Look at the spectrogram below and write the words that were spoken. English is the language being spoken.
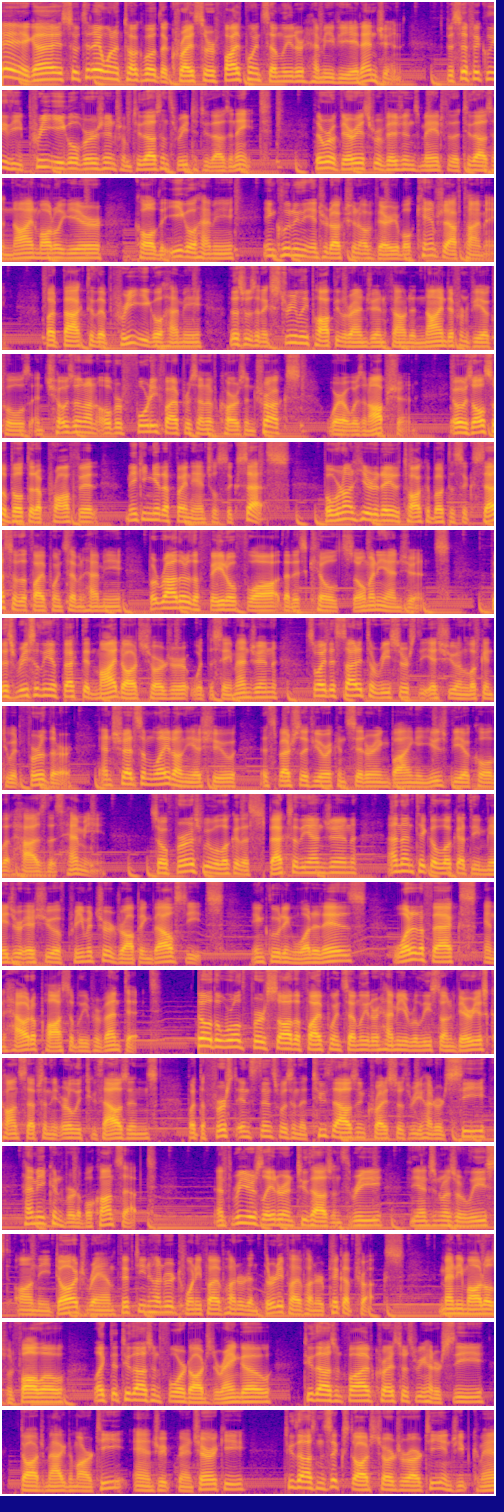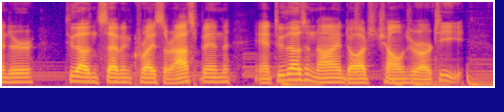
Hey guys, so today I want to talk about the Chrysler 5.7 liter Hemi V8 engine, specifically the pre-Eagle version from 2003 to 2008. There were various revisions made for the 2009 model year called the Eagle Hemi, including the introduction of variable camshaft timing. But back to the pre-Eagle Hemi, this was an extremely popular engine found in 9 different vehicles and chosen on over 45% of cars and trucks where it was an option. It was also built at a profit, making it a financial success. But we're not here today to talk about the success of the 5.7 Hemi, but rather the fatal flaw that has killed so many engines. This recently affected my Dodge Charger with the same engine, so I decided to research the issue and look into it further, and shed some light on the issue, especially if you are considering buying a used vehicle that has this Hemi. So first we will look at the specs of the engine, and then take a look at the major issue of premature dropping valve seats, including what it is, what it affects, and how to possibly prevent it. So the world first saw the 5.7 liter Hemi released on various concepts in the early 2000s, but the first instance was in the 2000 Chrysler 300C Hemi convertible concept. And three years later in 2003, the engine was released on the Dodge Ram 1500, 2500, and 3500 pickup trucks. Many models would follow, like the 2004 Dodge Durango, 2005 Chrysler 300C, Dodge Magnum RT, and Jeep Grand Cherokee, 2006 Dodge Charger RT and Jeep Commander, 2007 Chrysler Aspen, and 2009 Dodge Challenger RT.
